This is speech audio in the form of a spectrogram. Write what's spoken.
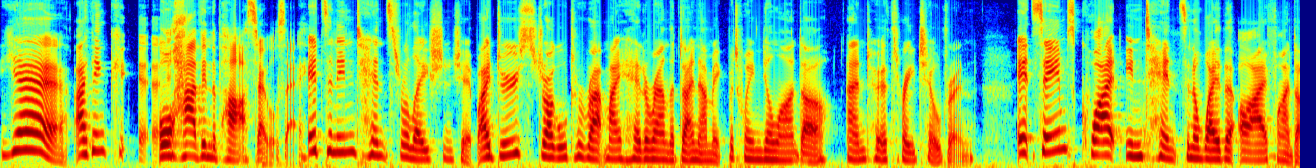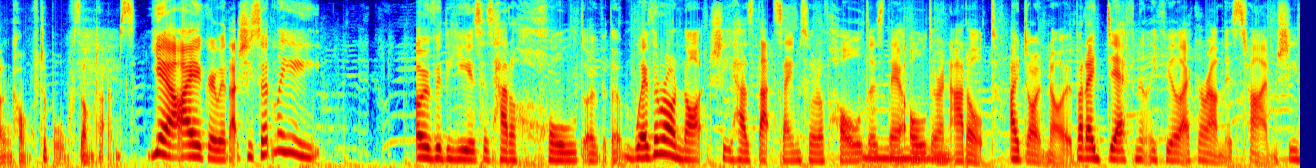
Yeah, I think uh, or have in the past. I will say. it's an intense relationship. I do struggle to wrap my head around the dynamic between Yolanda and her three children. It seems quite intense in a way that I find uncomfortable sometimes. Yeah, I agree with that. She certainly, over the years, has had a hold over them. Whether or not she has that same sort of hold as they're older and adult, I don't know. But I definitely feel like around this time, she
